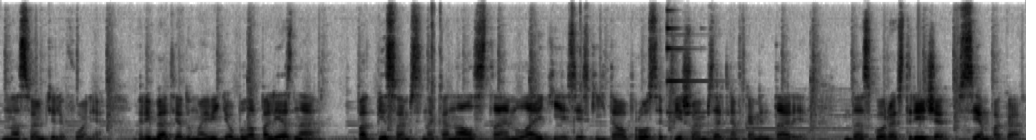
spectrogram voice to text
на своем телефоне. Ребят, я думаю, видео было полезно. Подписываемся на канал, ставим лайки, если есть какие-то вопросы, пишем обязательно в комментарии. До скорой встречи, всем пока!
